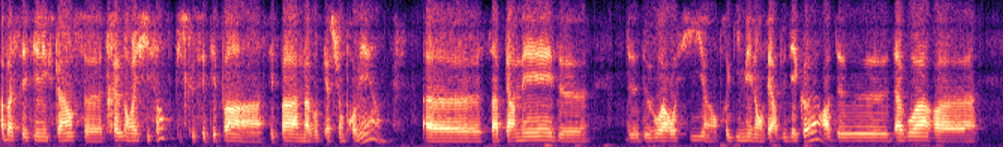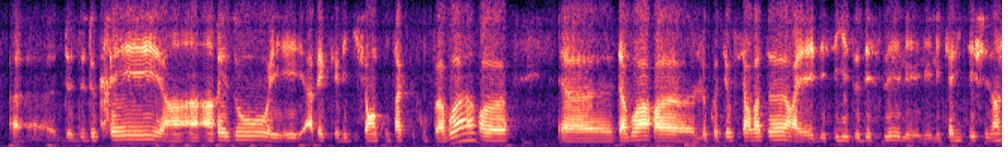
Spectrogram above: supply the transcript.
Ah bah, été une expérience très enrichissante puisque c'était pas pas ma vocation première. ça permet de, de, de, voir aussi entre guillemets l'envers du décor, de d'avoir de, de, créer un, réseau et, avec les différents contacts qu'on peut avoir, euh, euh, d'avoir euh, le côté observateur et d'essayer de déceler les, qualités chez un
